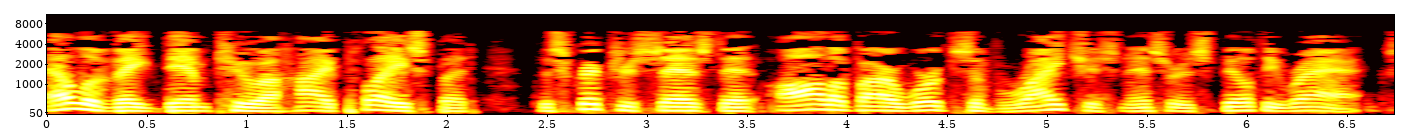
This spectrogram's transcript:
elevate them to a high place, but the scripture says that all of our works of righteousness are as filthy rags.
